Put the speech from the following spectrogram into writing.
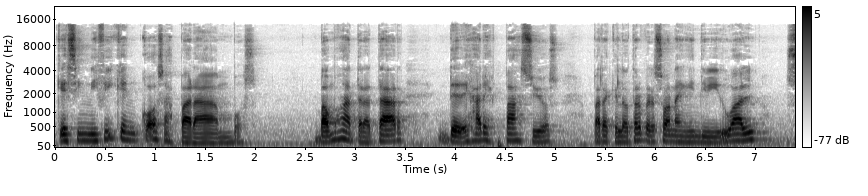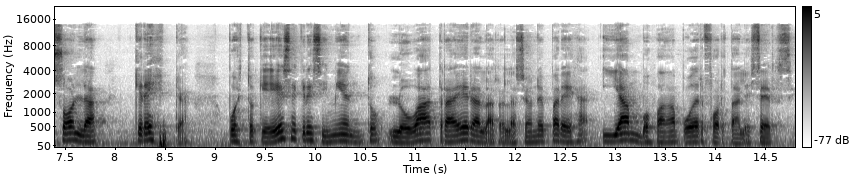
que signifiquen cosas para ambos. Vamos a tratar de dejar espacios para que la otra persona en individual sola crezca, puesto que ese crecimiento lo va a traer a la relación de pareja y ambos van a poder fortalecerse.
